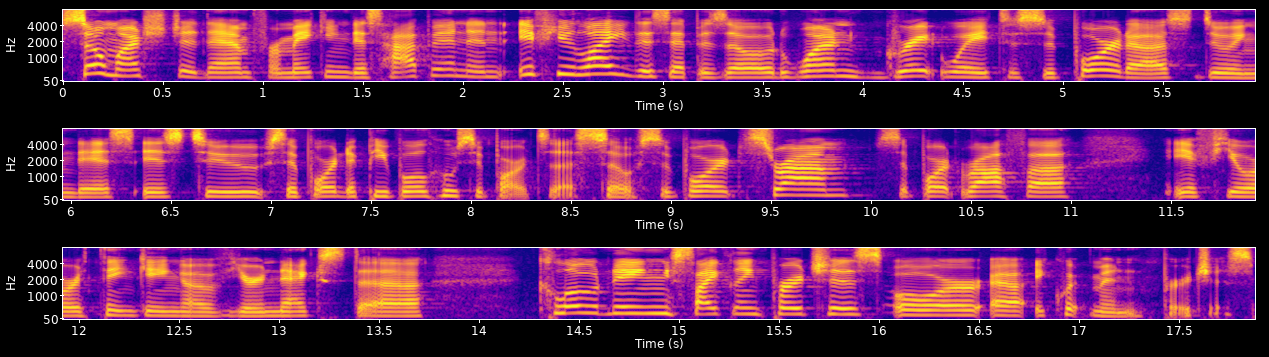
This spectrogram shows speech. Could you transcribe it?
so much to them for making this happen. And if you like this episode, one great way to support us doing this is to support the people who supports us. So support SRAM, support Rapha. If you're thinking of your next uh, clothing, cycling purchase, or uh, equipment purchase.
